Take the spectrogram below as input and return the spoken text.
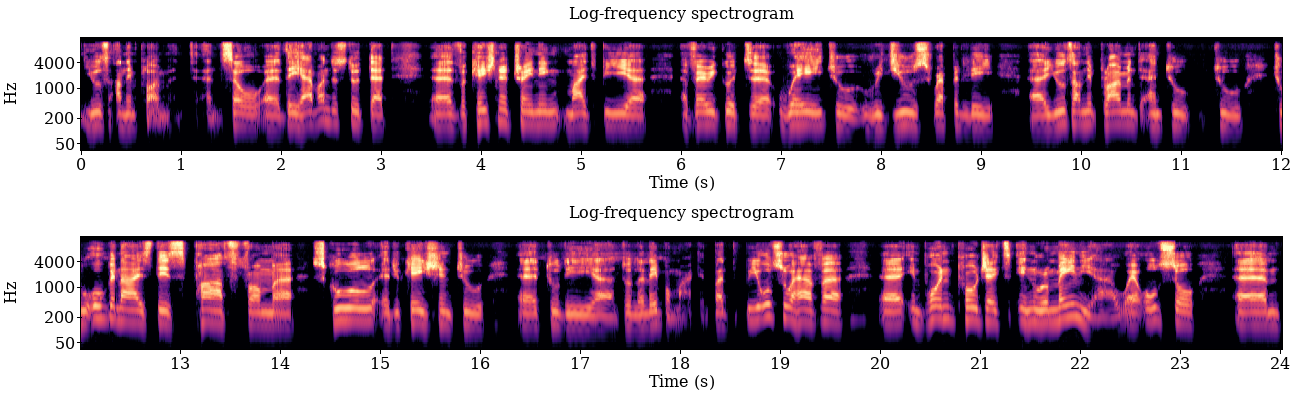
youth unemployment. And so uh, they have understood that uh, vocational training might be a, a very good uh, way to reduce rapidly uh, youth unemployment and to to to organize this path from uh, school education to uh, to the uh, to the labor market. But we also have uh, uh, important projects in Romania where also, um,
